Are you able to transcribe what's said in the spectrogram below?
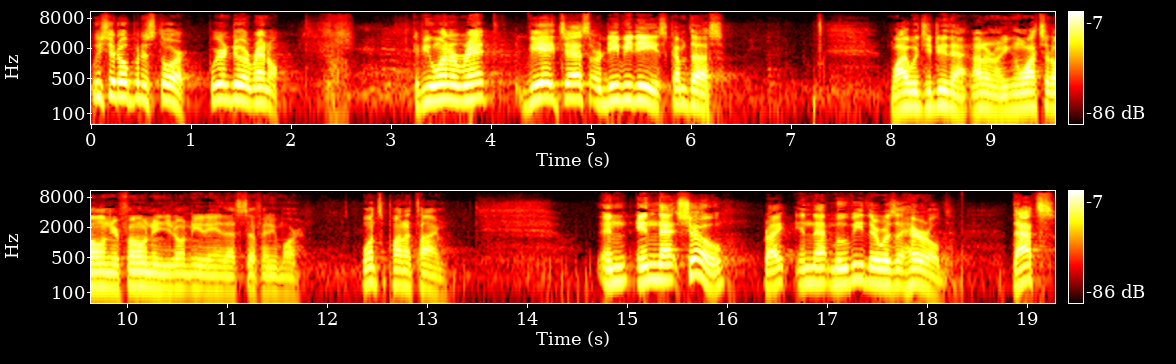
We should open a store. We're going to do a rental. If you want to rent VHS or DVDs, come to us. Why would you do that? I don't know. You can watch it all on your phone and you don't need any of that stuff anymore. Once upon a time. And in that show, right, in that movie, there was a herald. That's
